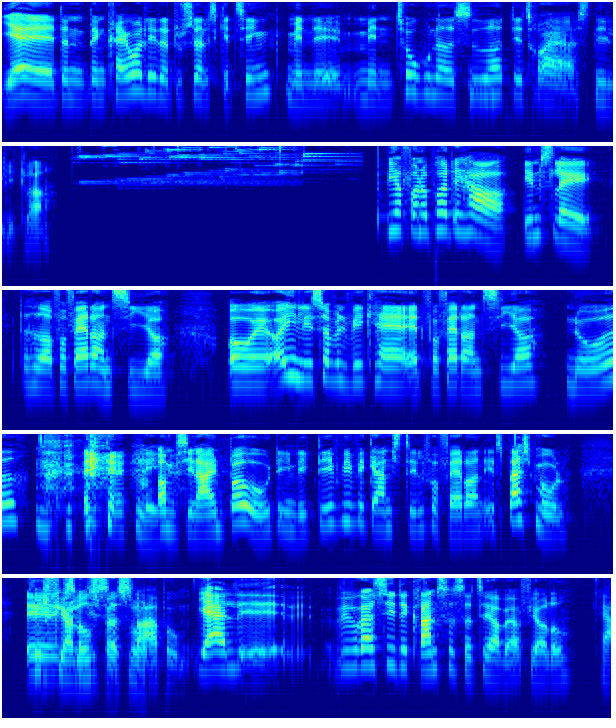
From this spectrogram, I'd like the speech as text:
ja, den, den kræver lidt, at du selv skal tænke, men, øh, men 200 sider, det tror jeg er snilt klar. Vi har fundet på det her indslag, der hedder Forfatteren siger. Og, øh, og egentlig så vil vi ikke have, at forfatteren siger noget om sin egen bog. Det er egentlig ikke det. Vi vil gerne stille forfatteren et spørgsmål. Er et øh, fjollet så spørgsmål. På. Ja, øh, vi vil godt sige, at det grænser sig til at være fjollet. Ja.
